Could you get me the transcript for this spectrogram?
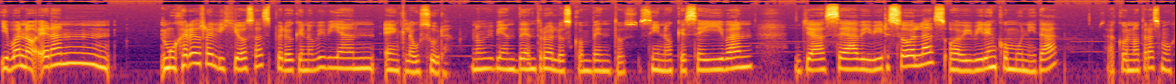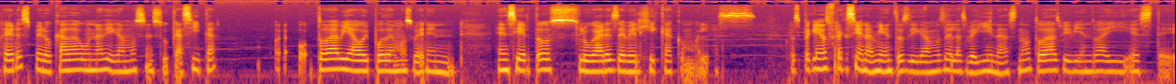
Y bueno, eran mujeres religiosas, pero que no vivían en clausura, no vivían dentro de los conventos, sino que se iban ya sea a vivir solas o a vivir en comunidad, o sea, con otras mujeres, pero cada una, digamos, en su casita. Todavía hoy podemos ver en, en ciertos lugares de Bélgica como las los pequeños fraccionamientos, digamos, de las bellinas, ¿no? Todas viviendo ahí, este,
